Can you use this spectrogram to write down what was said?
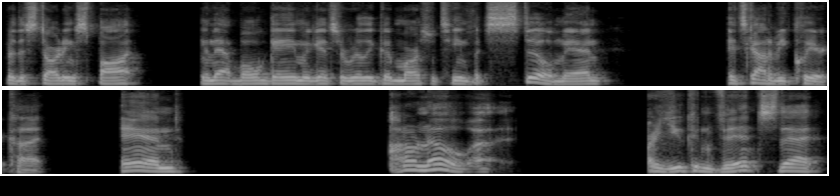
for the starting spot in that bowl game against a really good Marshall team. But still, man, it's got to be clear cut. And I don't know. Uh, are you convinced that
